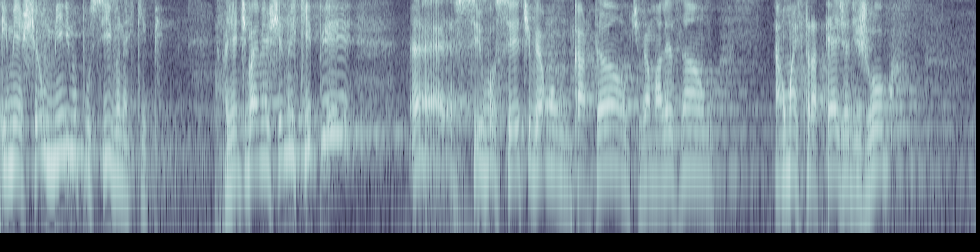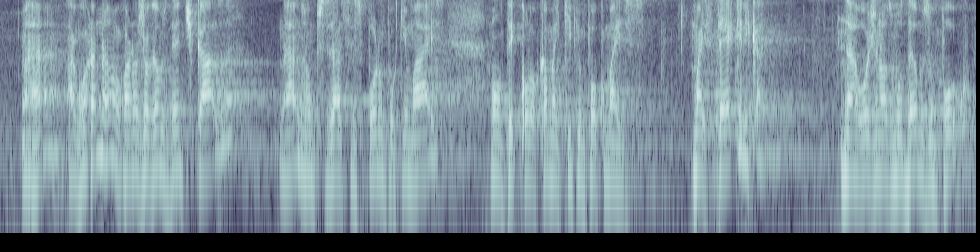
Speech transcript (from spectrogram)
e mexer o mínimo possível na equipe. A gente vai mexer na equipe é, se você tiver um cartão, tiver uma lesão, é uma estratégia de jogo. Né? Agora não, agora nós jogamos dentro de casa, né? nós vamos precisar se expor um pouquinho mais, vamos ter que colocar uma equipe um pouco mais, mais técnica. Né? Hoje nós mudamos um pouco.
